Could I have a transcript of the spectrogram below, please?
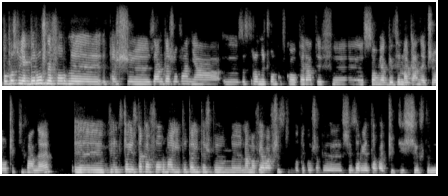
po prostu jakby różne formy też y, zaangażowania y, ze strony członków kooperatyw y, są jakby wymagane czy oczekiwane. Więc to jest taka forma i tutaj też bym namawiała wszystkich do tego, żeby się zorientować, czy gdzieś w tym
